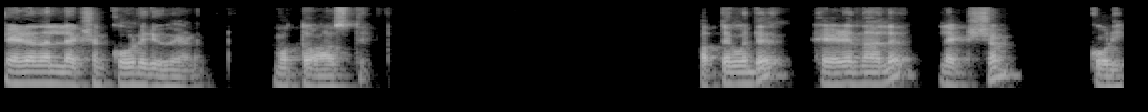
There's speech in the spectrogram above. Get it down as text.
ഏഴ് നാല് ലക്ഷം കോടി രൂപയാണ് മൊത്തം ആസ്തി. പത്ത് പോയിന്റ് ഏഴ് നാല് ലക്ഷം കോടി.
